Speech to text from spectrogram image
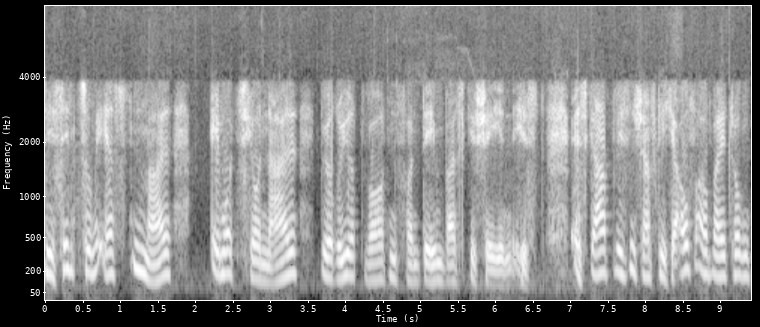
Sie sind zum ersten Mal emotional berührt worden von dem, was geschehen ist. Es gab wissenschaftliche Aufarbeitung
